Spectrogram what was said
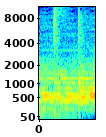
Música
